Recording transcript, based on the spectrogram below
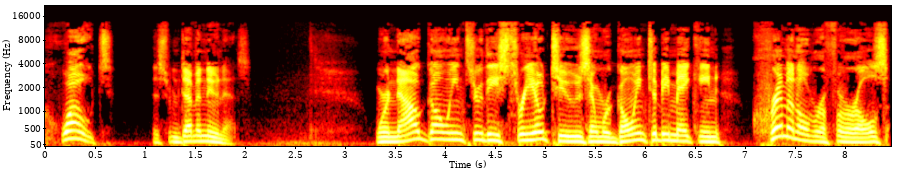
Quote, this is from Devin Nunes. We're now going through these 302s and we're going to be making criminal referrals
